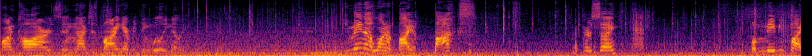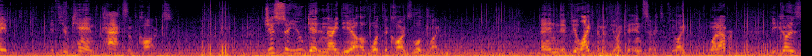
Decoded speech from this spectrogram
on cars and not just buying everything willy nilly. You may not want to buy a box per se, but maybe buy, if you can, packs of cards just so you get an idea of what the cards look like. And if you like them, if you like the inserts, if you like whatever. Because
